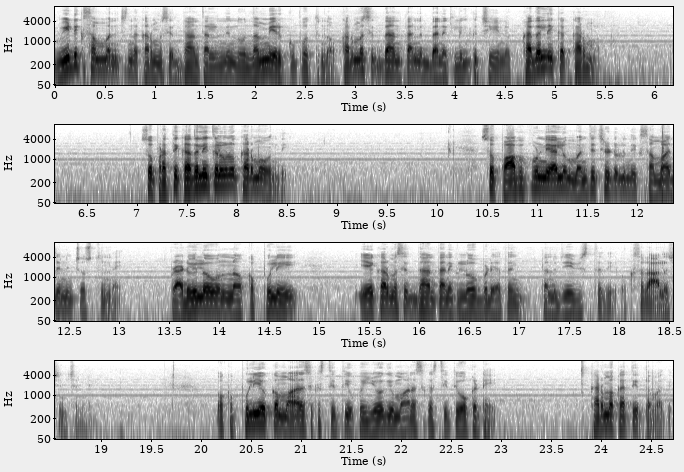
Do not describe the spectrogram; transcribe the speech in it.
వీటికి సంబంధించిన కర్మ సిద్ధాంతాలన్నీ నువ్వు నమ్మి ఇరుక్కుపోతున్నావు. కర్మ సిద్ధాంతాన్ని దానికి లింక్ చేయని కదలిక కర్మ. సో ప్రతి కదలికలోనూ కర్మ ఉంది. సో పాపపుణ్యాలు మంచి చెడులు నీకు సమాజం నుంచి వస్తున్నాయి. ఇప్పుడు అడవిలో ఉన్న ఒక పులి ఏ కర్మ సిద్ధాంతానికి లోబడి అతను తను జీవిస్తుంది? ఒకసారి ఆలోచించండి. ఒక పులి యొక్క మానసిక స్థితి ఒక యోగి మానసిక స్థితి ఒకటే. కర్మకు అతీతం అది.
